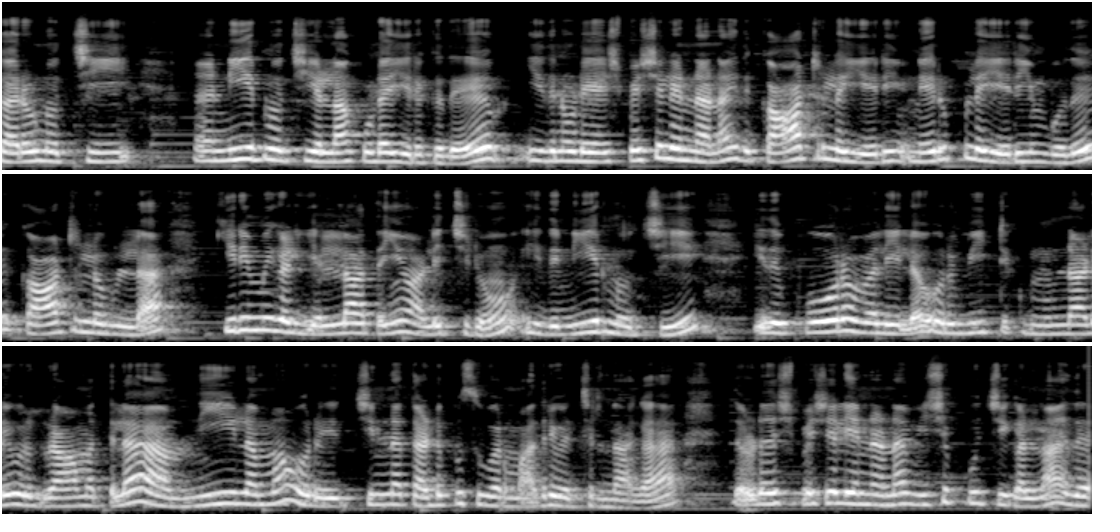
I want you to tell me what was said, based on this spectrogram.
கருநொச்சி நீர்நூச்சி எல்லாம் கூட இருக்குது. இதனுடைய ஸ்பெஷல் என்னென்னா இது காற்றில் எரி நெருப்பில் எரியும் போது காற்றில் உள்ள கிருமிகள் எல்லாத்தையும் அழிச்சிடும். இது நீர்நூச்சி இது போகிற வழியில் ஒரு வீட்டுக்கு முன்னாடி ஒரு கிராமத்தில் நீளமாக ஒரு சின்ன தடுப்பு சுவர் மாதிரி வச்சுருந்தாங்க. இதோட ஸ்பெஷல் என்னென்னா விஷப்பூச்சிகள்லாம் இதை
